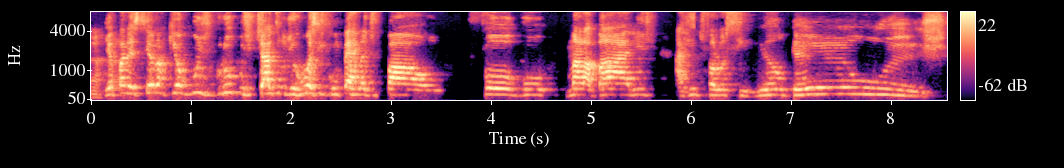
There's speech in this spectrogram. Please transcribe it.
Uhum. E apareceram aqui alguns grupos de teatro de rua, assim, com perna de pau, fogo, malabares. A gente falou assim: meu Deus,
